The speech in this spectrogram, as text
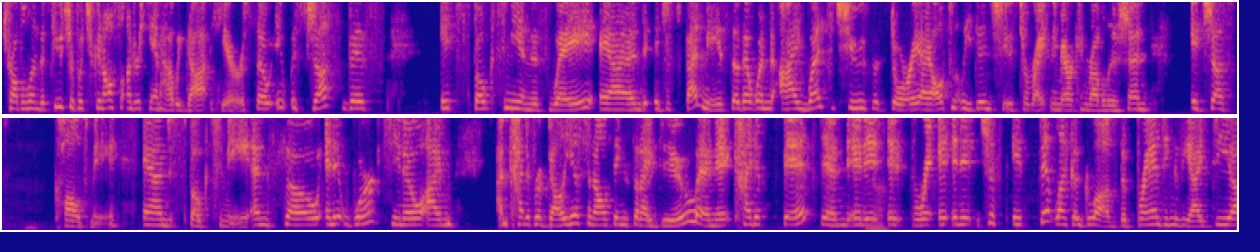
trouble in the future, but you can also understand how we got here. So it was just this it spoke to me in this way and it just fed me so that when I went to choose the story, I ultimately did choose to write the American Revolution. It just called me and spoke to me. And so and it worked, you know, I'm I'm kind of rebellious in all things that I do, and it kind of fit, and, and yeah. it, it and it just it fit like a glove. The branding, the idea,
